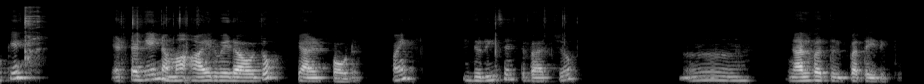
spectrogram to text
ಓಕೆ ಎಟ್ಟಗೆ ನಮ್ಮ ಆಯುರ್ವೇದ ಅವ್ರದ್ದು ಕ್ಯಾರೆಟ್ ಪೌಡರ್ ಫೈನ್ ಇದು ರೀಸೆಂಟ್ ಬ್ಯಾಚು ನಲ್ವತ್ತು ಇಪ್ಪತ್ತೈದಕ್ಕೆ.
